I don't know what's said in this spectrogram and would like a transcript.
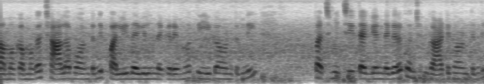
కమ్మ కమ్మగా చాలా బాగుంటుంది. పల్లి తగిలిన దగ్గరేమో తీగా ఉంటుంది. పచ్చిమిర్చి తగ్గిన దగ్గర కొంచెం ఘాటుగా ఉంటుంది.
